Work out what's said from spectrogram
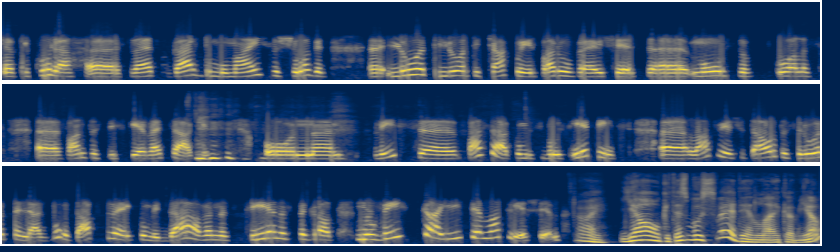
eh, par kura eh, svētku gardumu maisu šogad ļoti, ļoti čakli ir parūpējušies mūsu skolas fantastiskie vecāki. Un viss eh, pasākums būs ietīts eh, latviešu tautas rotaļās, būs apsveikumi, dāvanas, cienas, tagad, nu viss kā īstiem latviešiem. Ai, jauki, tas būs svētdien laikam, jā?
